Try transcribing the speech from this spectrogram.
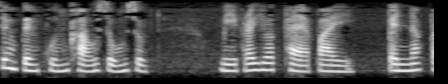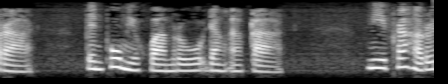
ซึ่งเป็นขุนเขาสูงสุด มีพระยศแผ่ไป เป็นนักปราชญ์ เป็นผู้มีความรู้ดังอากาศ มีพระหฤ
